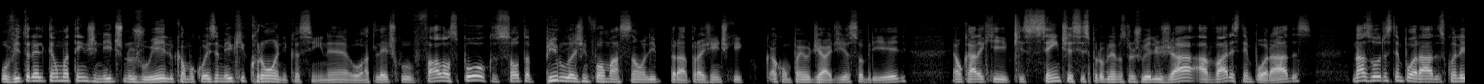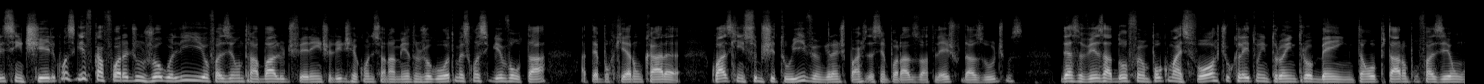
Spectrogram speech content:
o Vitor ele tem uma tendinite no joelho, que é uma coisa meio que crônica, assim, né? O Atlético fala aos poucos, solta pílulas de informação ali pra, pra gente que acompanha o dia a dia sobre ele. É um cara que, que sente esses problemas no joelho já há várias temporadas. Nas outras temporadas, quando ele sentia, ele conseguia ficar fora de um jogo ali, ou fazer um trabalho diferente ali de recondicionamento, um jogo ou outro, mas conseguia voltar, até porque era um cara quase que insubstituível em grande parte das temporadas do Atlético, das últimas. Dessa vez a dor foi um pouco mais forte, o Cleiton entrou entrou bem, então optaram por fazer um,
